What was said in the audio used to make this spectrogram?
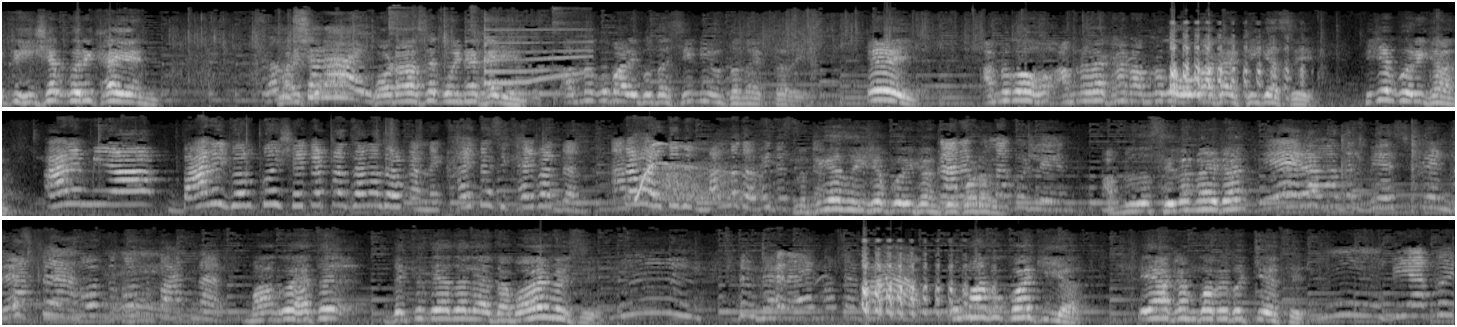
একটা হিসাব করে খাইয়েন। সমস্যা কটা আছে কইনা খাইয়েন। আপনাকে বাড়ি কোথায় চিনি হতো না একটা এই আপনাকে আপনারা খান আপনাকে ওরা খায় ঠিক আছে। হিসাব করি খান। বাড়ি ঘর কই সেটা আপনার জানা দরকার নেই। খাইতাছি খাইবার দেন। আর খাইতে দিন মান্য দাও খাইতেছি ঠিক আছে হিসাব করি খান আপনি তো ছেলে না এটা? এর আমাদের বেস্ট ফ্রেন্ড বেস্ট ফ্রেন্ড বন্ধু বন্ধু পার্টনার মা গো হাতে দেখতে দেয়া দিলে বয়স বছর বাপ। ও মা গো কয়? এই আকাম কবে করছে আছে? বিয়া কই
